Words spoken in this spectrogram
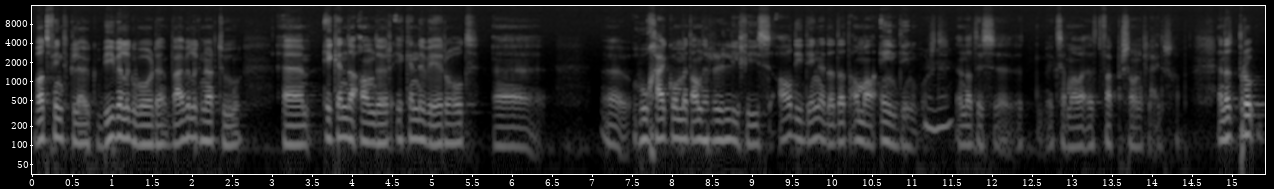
wat vind ik leuk, wie wil ik worden, waar wil ik naartoe, um, ik en de ander, ik en de wereld, uh, uh, hoe ga ik om met andere religies, al die dingen, dat dat allemaal één ding wordt. Mhm. En dat is, het, ik zeg maar, het vak persoonlijk leiderschap. En dat pro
